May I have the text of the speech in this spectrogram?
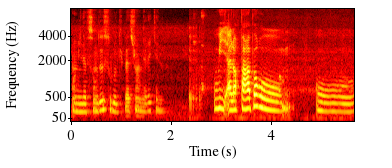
en, 1902 sous l'occupation américaine. Oui, alors par rapport au, aux,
